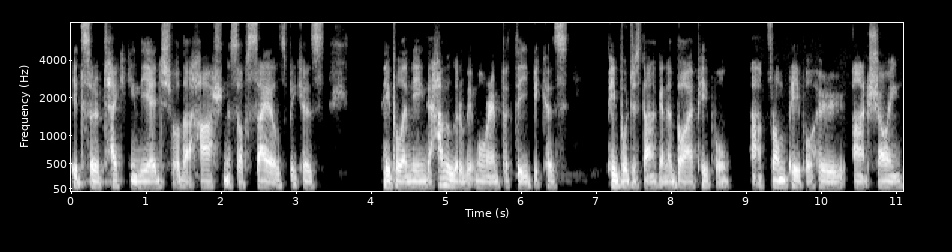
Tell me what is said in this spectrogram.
it's sort of taking the edge or the harshness off sales because people are needing to have a little bit more empathy because people just aren't going to buy people uh, from people who aren't showing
